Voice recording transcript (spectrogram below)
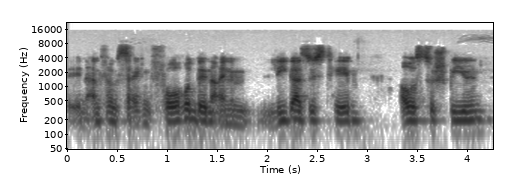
in Anführungszeichen Vorrunde in einem Ligasystem auszuspielen,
